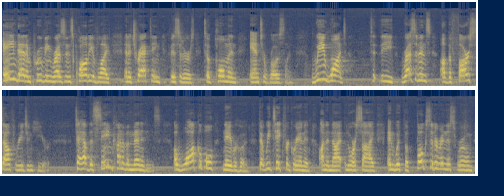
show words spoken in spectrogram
aimed at improving residents' quality of life and attracting visitors to Pullman and to Roseland. We want the residents of the far south region here to have the same kind of amenities, a walkable neighborhood that we take for granted on the north side. And with the folks that are in this room,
